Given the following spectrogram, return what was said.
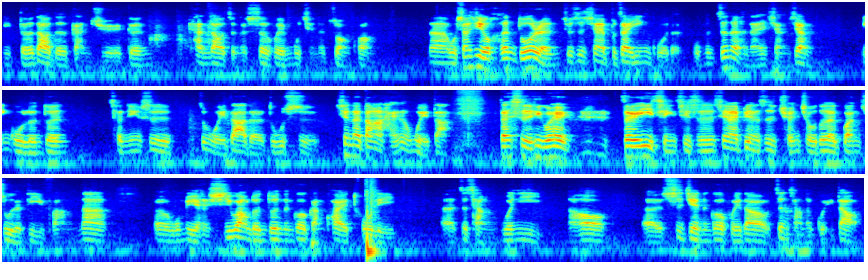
你得到的感觉，跟看到整个社会目前的状况。那我相信有很多人就是现在不在英国的，我们真的很难想象英国伦敦曾经是这么伟大的都市，现在当然还很伟大，但是因为 这个疫情，其实现在变得是全球都在关注的地方。那呃，我们也很希望伦敦能够赶快脱离呃这场瘟疫，然后呃世界能够回到正常的轨道。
